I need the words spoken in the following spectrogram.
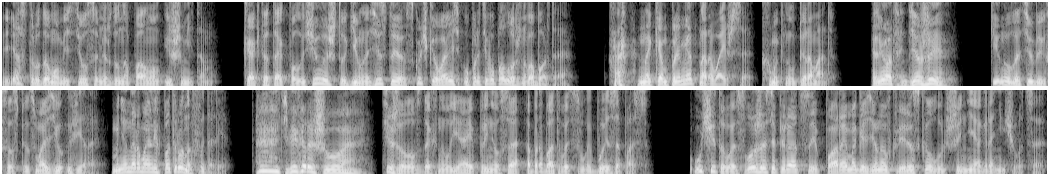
Я с трудом уместился между Напалмом и Шмидтом. Как-то так получилось, что гимназисты скучковались у противоположного борта. «Ха, на комплимент нарываешься?» — хмыкнул пиромант. «Лед, держи!» — кинула тюбик со спецмазью Вера. «Мне нормальных патронов выдали». «А, «Тебе хорошо», — тяжело вздохнул я и принялся обрабатывать свой боезапас. Учитывая сложность операции, парой магазинов к вереску лучше не ограничиваться.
